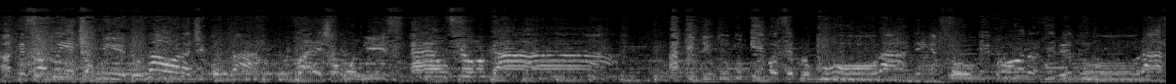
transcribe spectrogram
Atenção, cliente amigo, na hora de comprar, Varejão Muniz é o seu lugar. Aqui tem tudo que você procura. Tem açougue, frutas e verduras.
